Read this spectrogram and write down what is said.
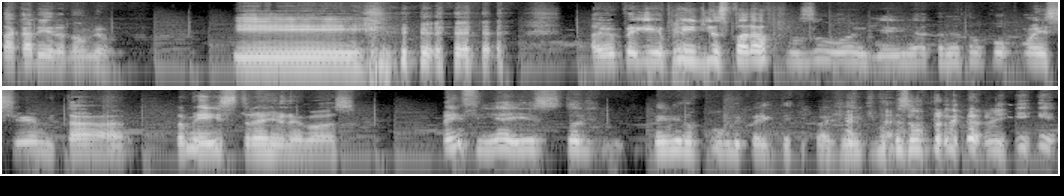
Da cadeira, não meu. E. aí eu peguei e prendi os parafusos hoje. E aí a cadeira tá um pouco mais firme, tá, tá meio estranho o negócio. Enfim, é isso. Tô... Bem-vindo ao público aí que tá aqui com a gente. Mais um programinha.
